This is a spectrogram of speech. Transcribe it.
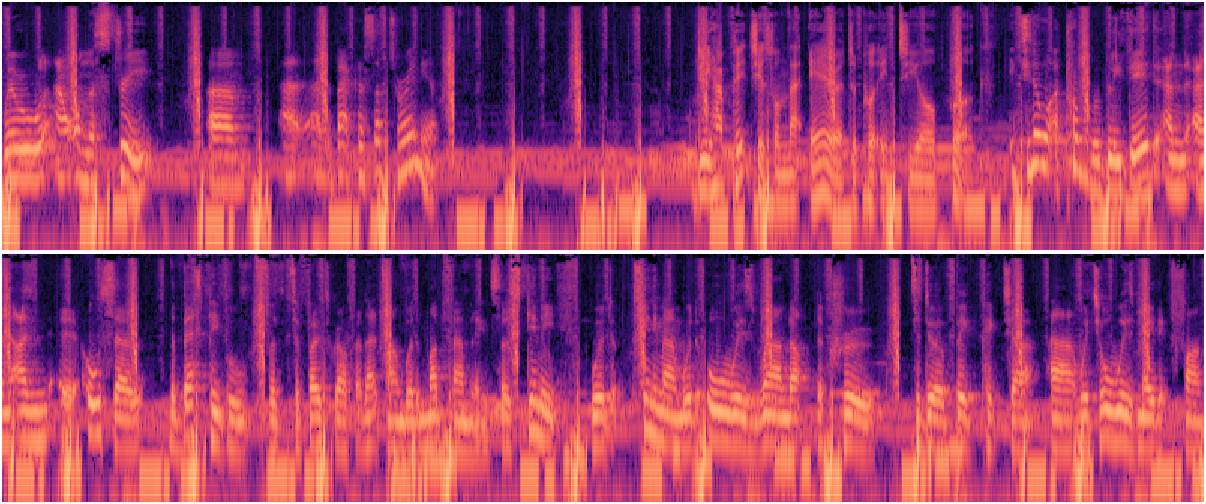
We were all out on the street um, at, at the back of Subterranea do you have pictures from that era to put into your book? Do you know what? I probably did, and and I'm uh, also the best people for, to photograph at that time were the Mud family. So Skinny would Skinny Man would always round up the crew to do a big picture, uh, which always made it fun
